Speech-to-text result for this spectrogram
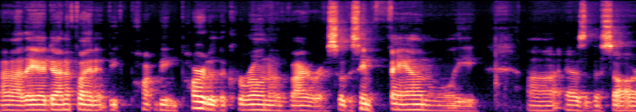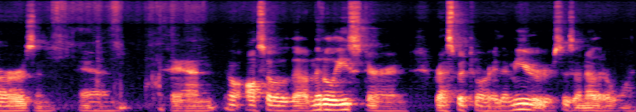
uh, they identified it be being part of the coronavirus, so the same family uh, as the SARS and and and also the Middle Eastern respiratory, the MERS is another one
